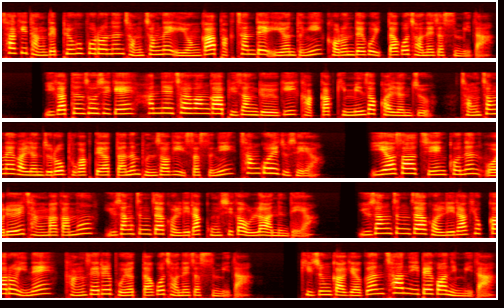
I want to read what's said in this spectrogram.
차기 당대표 후보로는 정청래 의원과 박찬대 의원 등이 거론되고 있다고 전해졌습니다. 이 같은 소식에 한일철강과 비상교육이 각각 김민석 관련주, 정청래 관련주로 부각되었다는 분석이 있었으니 참고해주세요. 이어서 지앤코는 월요일 장마감 후 유상증자 권리락 공시가 올라왔는데요. 유상증자 권리락 효과로 인해 강세를 보였다고 전해졌습니다. 기준 가격은 1,200원입니다.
